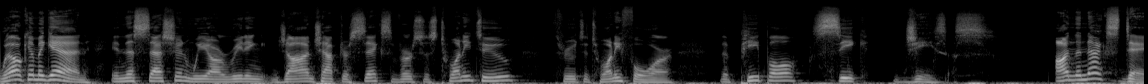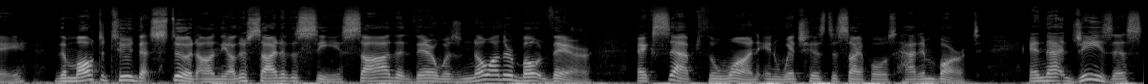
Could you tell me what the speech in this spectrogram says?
Welcome again. In this session, we are reading John chapter 6, verses 22 through to 24. The people seek Jesus. On the next day, the multitude that stood on the other side of the sea saw that there was no other boat there except the one in which his disciples had embarked, and that Jesus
